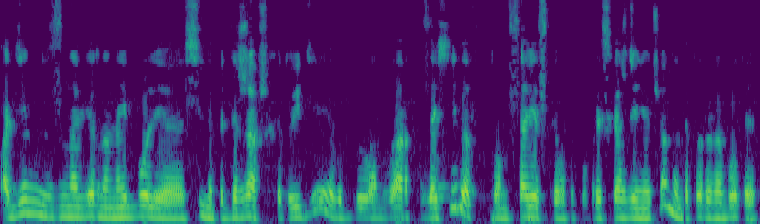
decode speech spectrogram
Один из, наверное, наиболее сильно поддержавших эту идею вот был Анвар Захидов, он советского такого происхождения ученый, который работает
